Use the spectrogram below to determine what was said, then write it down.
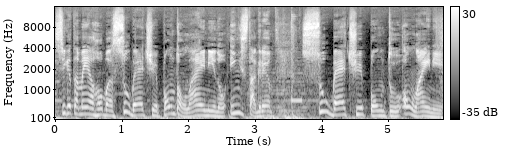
Siga também arroba subete.online no Instagram, subete.online.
